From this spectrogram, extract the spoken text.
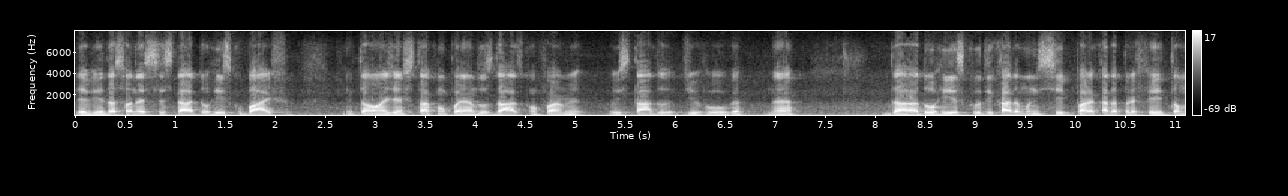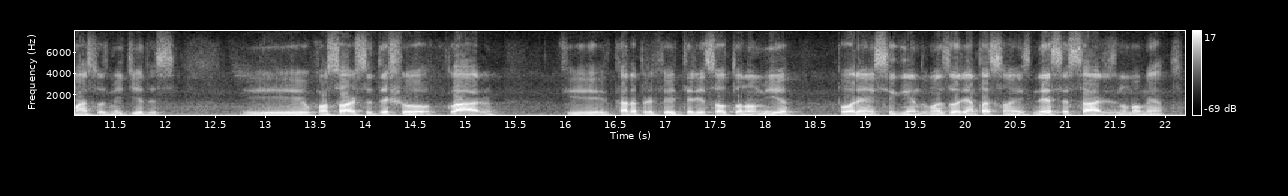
devido à sua necessidade do risco baixo. Então a gente está acompanhando os dados conforme o Estado divulga, né? Da, do risco de cada município para cada prefeito tomar suas medidas. E o consórcio deixou claro que cada prefeito teria sua autonomia, porém seguindo umas orientações necessárias no momento.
